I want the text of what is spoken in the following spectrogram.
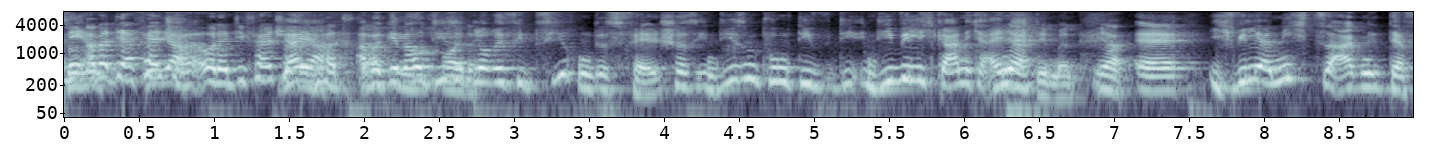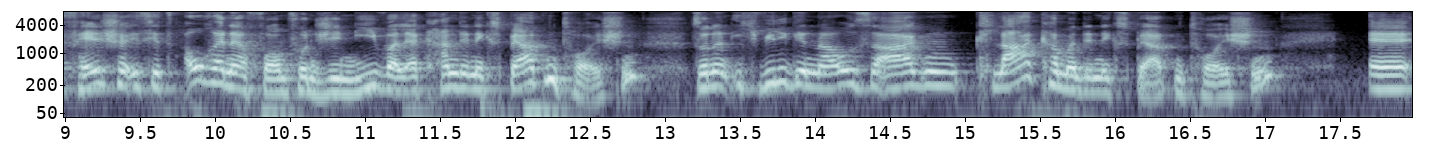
Nee, aber der Fälscher ja, oder die Fälscherin ja, ja, hat. Aber genau diese, diese Glorifizierung des Fälschers, in diesem Punkt, die, die, in die will ich gar nicht einstimmen. Ja, äh, ich will ja nicht sagen, der Fälscher ist jetzt auch eine Form von Genie, weil er kann den Experten täuschen, sondern ich will genau sagen, klar kann man den Experten täuschen. Äh,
